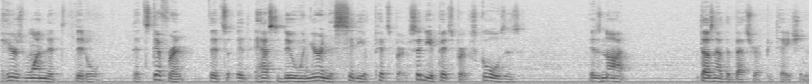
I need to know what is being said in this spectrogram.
here's one that that'll that's different. That's it has to do when you're in the city of Pittsburgh. City of Pittsburgh schools is is not doesn't have the best reputation.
